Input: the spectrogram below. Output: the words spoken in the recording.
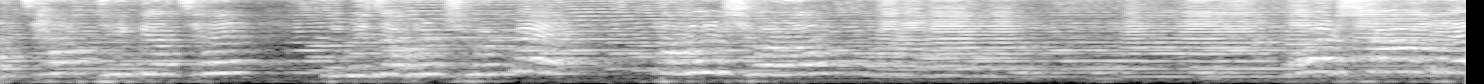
আচ্ছা ঠিক আছে। তুমি যখন শুনবে তাহলে শোনো। ওর সামনে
